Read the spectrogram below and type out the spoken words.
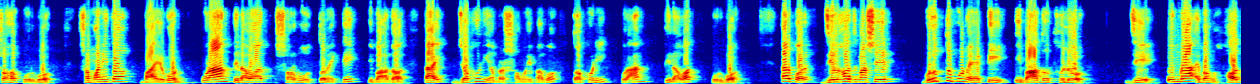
সহ পড়ব। সম্মানিত ভাই বোন কোরআন তেলাওয়াত সর্বোত্তম একটি ইবাদত। তাই যখনই আমরা সময় পাব, তখনই কোরআন তিলাওয়াত করব। তারপর জিলহজ মাসের গুরুত্বপূর্ণ একটি ইবাদত হলো যে উমরা এবং হজ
